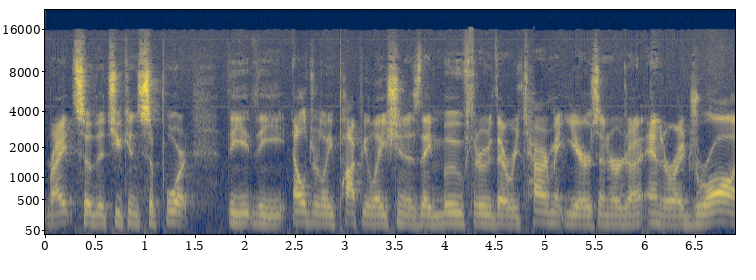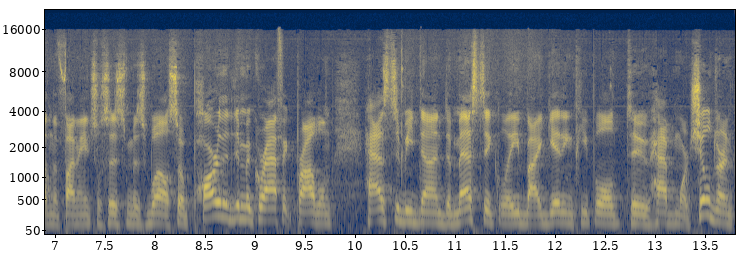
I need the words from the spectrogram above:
right? So that you can support the, the elderly population as they move through their retirement years and are, and are a draw on the financial system as well. So part of the demographic problem has to be done domestically by getting people to have more children,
